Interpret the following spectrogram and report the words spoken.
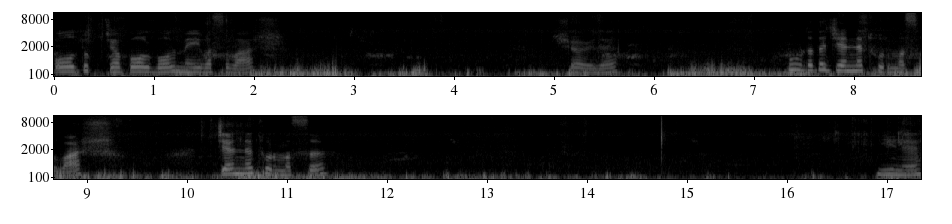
Oldukça bol bol meyvesi var. Şöyle. Burada da cennet hurması var. Cennet hurması yine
